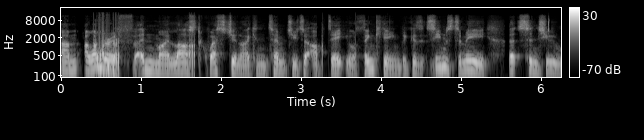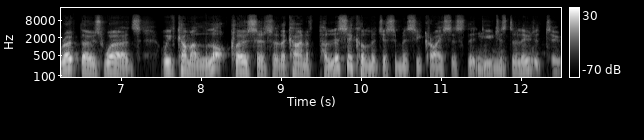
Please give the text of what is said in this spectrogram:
Um, I wonder if, in my last question, I can tempt you to update your thinking because it seems to me that since you wrote those words, we've come a lot closer to the kind of political legitimacy crisis that you mm-hmm. just alluded to.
